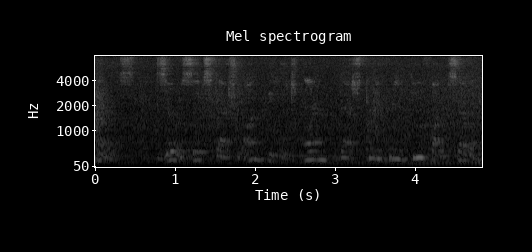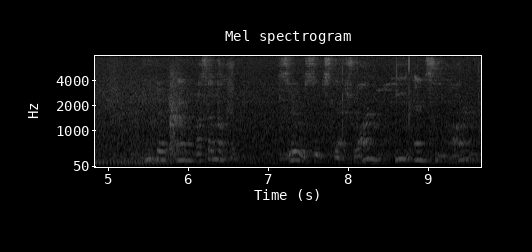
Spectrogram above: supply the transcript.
Perez, 06-1 PHN-23257. Peter N. Basalote, 06-1 PNCR-23273.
